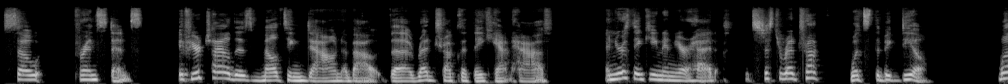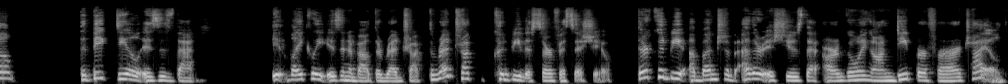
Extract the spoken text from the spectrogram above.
So, for instance, if your child is melting down about the red truck that they can't have, and you're thinking in your head, it's just a red truck. What's the big deal? Well, the big deal is, is that it likely isn't about the red truck. The red truck could be the surface issue. There could be a bunch of other issues that are going on deeper for our child.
